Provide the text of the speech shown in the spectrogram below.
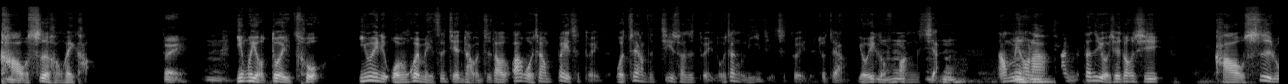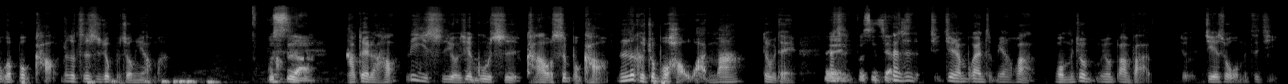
考试很会考。对，嗯，因为有对错，因为我们会每次检讨，知道啊，我这样背是对的，我这样子计算是对的，我这样理解是对的，就这样有一个方向。然后没有啦，但是有些东西考试如果不考，那个知识就不重要嘛？不是啊。啊，对了哈，历史有些故事考试不考，那个就不好玩吗？对不对？但是不是这样？但是既然不管怎么样的话，我们就没有办法就接受我们自己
